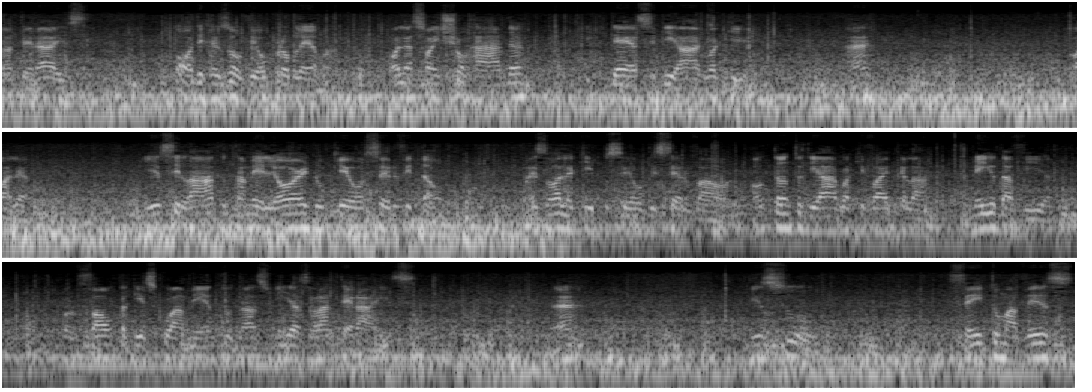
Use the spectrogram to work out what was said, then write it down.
laterais, pode resolver o problema. Olha só a enxurrada que desce de água aqui. Né? Olha, esse lado tá melhor do que o servidão. Mas olha aqui para você observar, ó, o tanto de água que vai pela meio da via, por falta de escoamento nas vias laterais. né? Isso feito uma vez,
